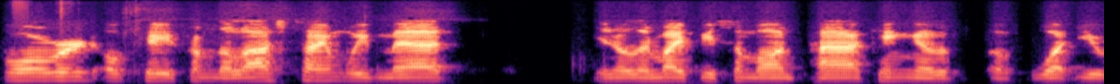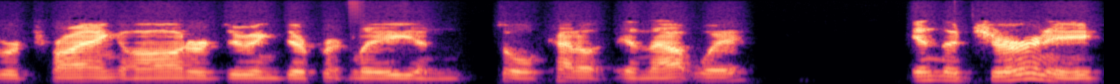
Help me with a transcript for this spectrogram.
forward. Okay, from the last time we met, you know, there might be some unpacking of of what you were trying on or doing differently, and so kind of in that way. In the journey,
